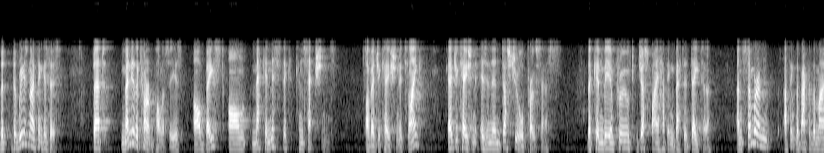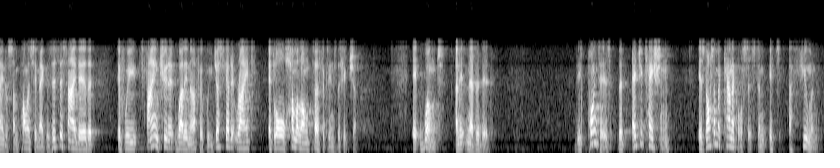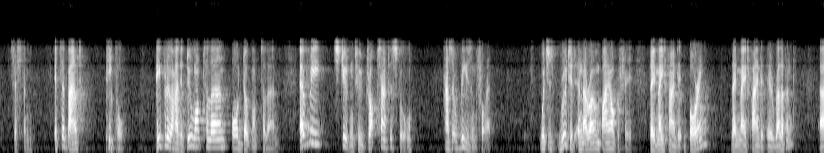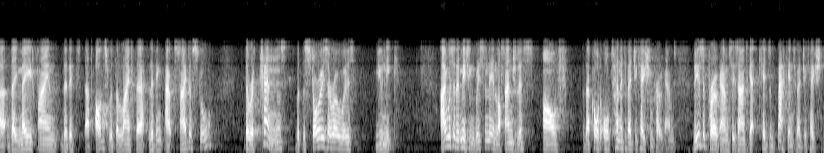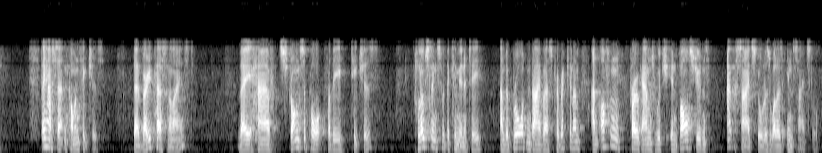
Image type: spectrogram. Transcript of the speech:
the, the reason I think is this that many of the current policies are based on mechanistic conceptions of education. It's like education is an industrial process that can be improved just by having better data. And somewhere in, I think, the back of the mind of some policymakers is this idea that if we fine tune it well enough, if we just get it right, it'll all hum along perfectly into the future. It won't, and it never did. The point is that education is not a mechanical system, it's a human system. It's about people. People who either do want to learn or don't want to learn. Every student who drops out of school has a reason for it, which is rooted in their own biography. They may find it boring, they may find it irrelevant, uh, they may find that it's at odds with the life they're living outside of school. There are trends, but the stories are always unique. I was at a meeting recently in Los Angeles of, they're called alternative education programs. These are programs designed to get kids back into education. They have certain common features. They're very personalized. They have strong support for the teachers, close links with the community, and a broad and diverse curriculum, and often programs which involve students outside school as well as inside school.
